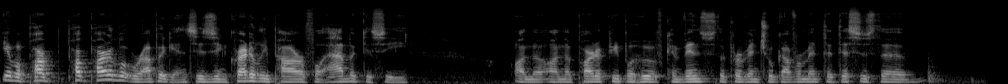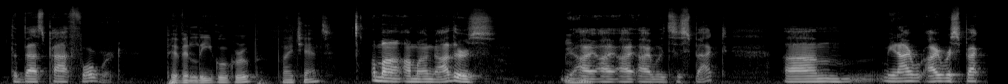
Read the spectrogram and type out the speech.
Yeah, but part part, part of what we're up against is incredibly powerful advocacy on the on the part of people who have convinced the provincial government that this is the the best path forward. Pivot Legal Group, by chance? Among among others, mm-hmm. I, I I would suspect. Um, I mean, I I respect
